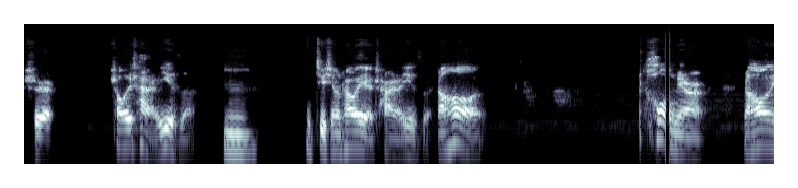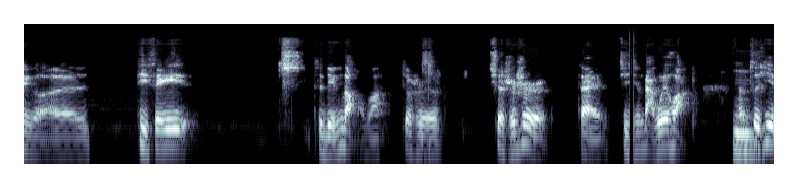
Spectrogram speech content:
是稍微差点意思，嗯，剧情稍微也差点意思，然后后面。然后那个 DC 这领导嘛，就是确实是在进行大规划。但最近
